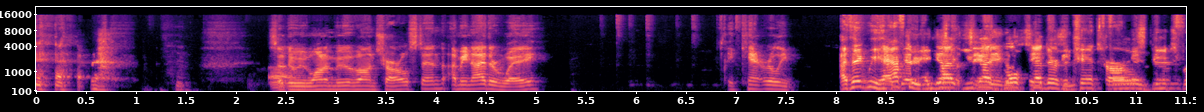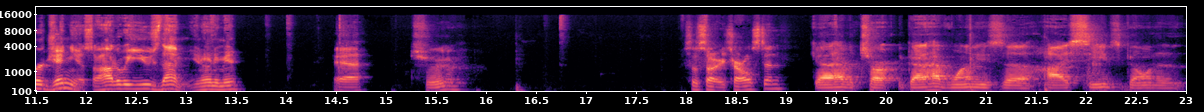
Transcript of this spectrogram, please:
So do Um, we want to move on Charleston? I mean, either way, it can't really. I think we have guess- to. You guys, you guys both State said there's a beat chance Furman Charleston. beats Virginia. So how do we use them? You know what I mean? Yeah. True. So sorry, Charleston. Gotta have a chart. Gotta have one of these uh, high seeds going to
